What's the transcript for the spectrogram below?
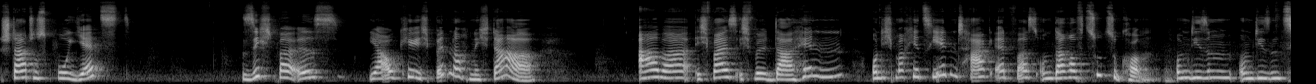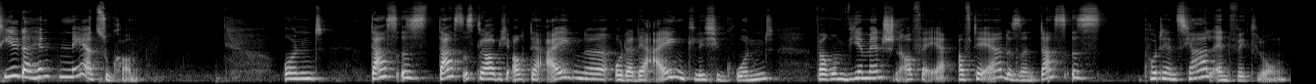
Status quo jetzt sichtbar ist, ja, okay, ich bin noch nicht da, aber ich weiß, ich will dahin und ich mache jetzt jeden Tag etwas, um darauf zuzukommen, um diesem, um diesem Ziel da hinten näher zu kommen. Und das ist, das ist, glaube ich, auch der eigene oder der eigentliche Grund, warum wir Menschen auf der, auf der Erde sind. Das ist Potenzialentwicklung.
